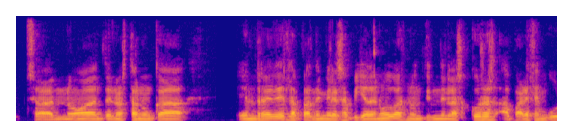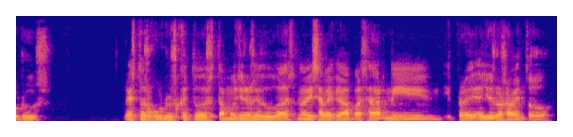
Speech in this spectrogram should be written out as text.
o sea, no, no está nunca en redes, la pandemia les ha pillado de nuevas, no entienden las cosas, aparecen gurús, estos gurús que todos estamos llenos de dudas, nadie sabe qué va a pasar, ni, pero ellos lo saben todo.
